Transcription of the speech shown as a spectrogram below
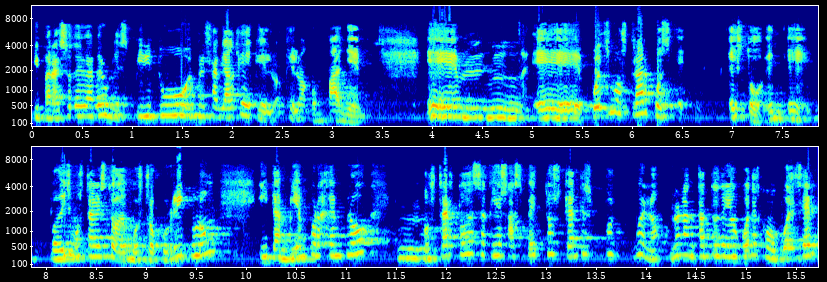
Y para eso debe haber un espíritu empresarial que, lo, que lo, acompañe. Em, eh, puedes mostrar, pues, esto, eh, podéis mostrar esto en vuestro currículum y también, por ejemplo, mostrar todos aquellos aspectos que antes, pues, bueno, no eran tanto tenido en cuenta como puede ser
